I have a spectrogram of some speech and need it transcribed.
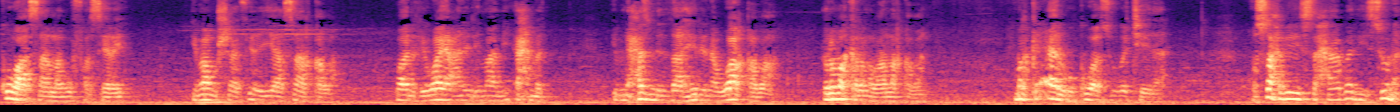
kuwaasaa lagu fasiray. Imaamu shaafici yaasaa qaba. Waana riwaaya can ilimaami axmed ibni xasmi daahirina waa qabaa. Culimo kalena waa la qabaan. Marka aalku kuwaas uga jeedaa. Wa saxbihi saxaabadiisuna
